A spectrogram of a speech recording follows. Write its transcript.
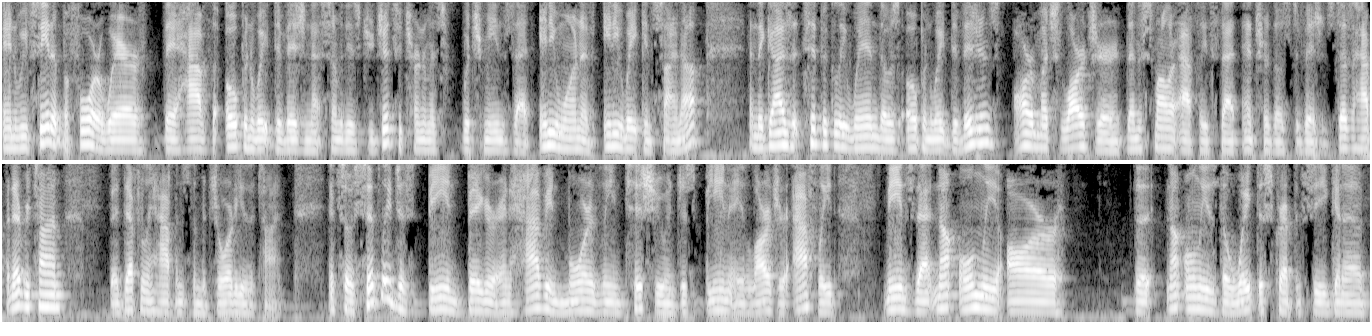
And we've seen it before where they have the open weight division at some of these jiu-jitsu tournaments, which means that anyone of any weight can sign up. And the guys that typically win those open weight divisions are much larger than the smaller athletes that enter those divisions. Doesn't happen every time, but it definitely happens the majority of the time. And so simply just being bigger and having more lean tissue and just being a larger athlete means that not only are the not only is the weight discrepancy going to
